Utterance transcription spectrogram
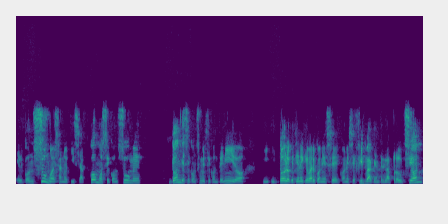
el consumo de esa noticia, cómo se consume, dónde se consume ese contenido y, y todo lo que tiene que ver con ese, con ese feedback entre la producción,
